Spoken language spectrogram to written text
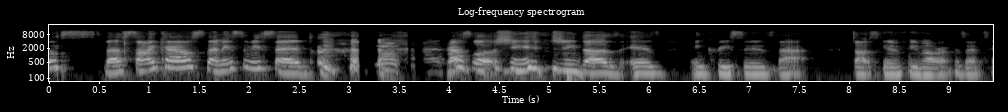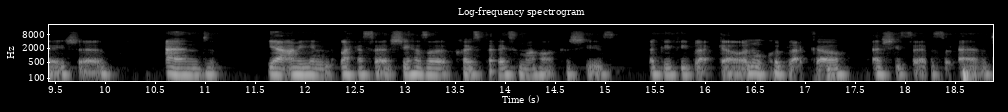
else. That's something else that needs to be said. and that's what she she does is increases that dark skinned female representation. And yeah, I mean, like I said, she has a close place in my heart because she's a goofy black girl, an awkward black girl, as she says. And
